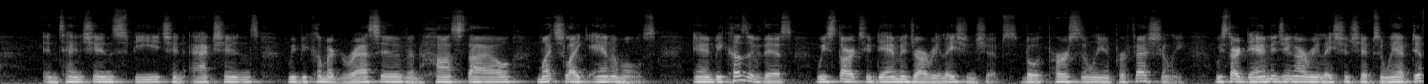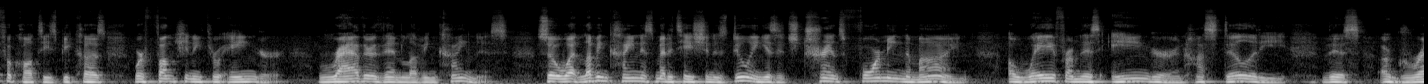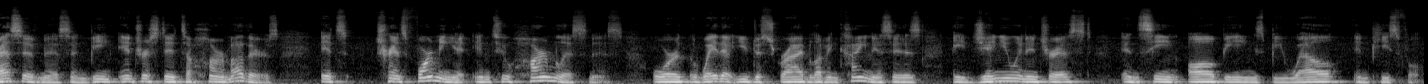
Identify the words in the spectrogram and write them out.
intentions, speech, and actions. We become aggressive and hostile, much like animals. And because of this, we start to damage our relationships, both personally and professionally. We start damaging our relationships and we have difficulties because we're functioning through anger rather than loving kindness. So, what loving kindness meditation is doing is it's transforming the mind away from this anger and hostility, this aggressiveness, and being interested to harm others. It's transforming it into harmlessness, or the way that you describe loving kindness is a genuine interest in seeing all beings be well and peaceful.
